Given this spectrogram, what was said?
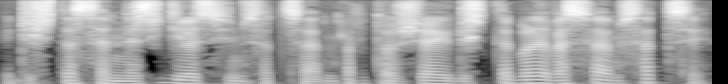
když jste se neřídili svým srdcem, protože když jste byli ve svém srdci,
